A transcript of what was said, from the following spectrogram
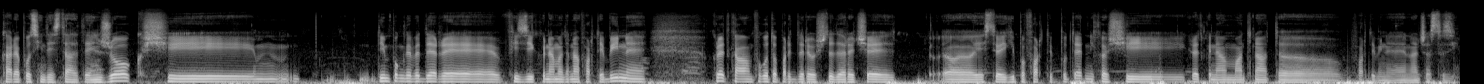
care a pus intensitate în joc și mm, din punct de vedere fizic ne-am antrenat foarte bine. Cred că am făcut o partidă reușită deoarece uh, este o echipă foarte puternică și cred că ne-am antrenat foarte bine în această zi.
